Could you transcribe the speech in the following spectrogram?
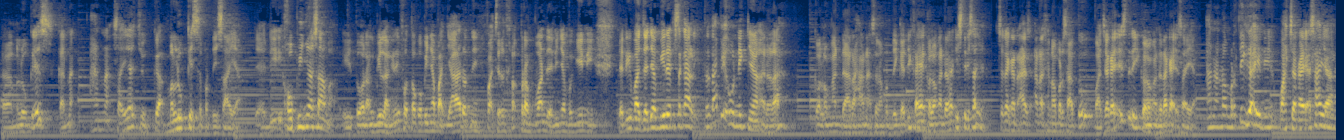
melukis karena anak saya juga melukis seperti saya. Jadi hobinya sama. Itu orang bilang ini fotokopinya Pak Jarod nih. Pak Jarod perempuan jadinya begini. Jadi wajahnya mirip sekali. Tetapi uniknya adalah golongan darah anak saya nomor tiga ini kayak golongan darah istri saya. Sedangkan anak saya nomor satu wajah kayak istri, golongan darah kayak saya. Anak nomor tiga ini wajah kayak saya,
